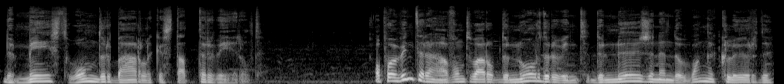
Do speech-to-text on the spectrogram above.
De meest wonderbaarlijke stad ter wereld. Op een winteravond waarop de noorderwind de neuzen en de wangen kleurde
